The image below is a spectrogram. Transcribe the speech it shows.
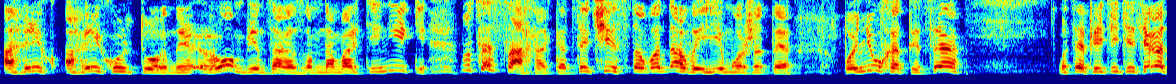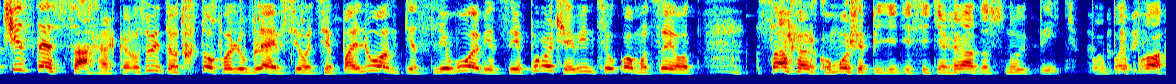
агрі, агрикультурний ром, він зараз на Мартінікі. Ну це сахарка, це чиста вода, ви її можете понюхати. Це Оце 50 град, чиста сахарка. Розумієте, от хто полюбляє всі оці пальонки, слівовіці і проче, він цілком оцей от сахарку може 50 градусну піть. Про, про, про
